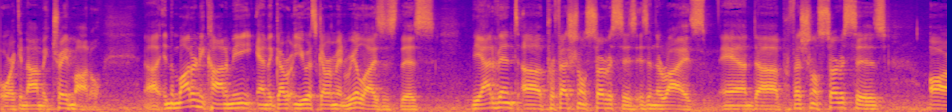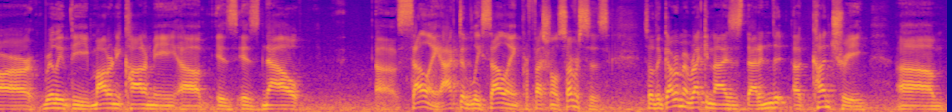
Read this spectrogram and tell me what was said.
or economic trade model. Uh, in the modern economy, and the gov- U.S. government realizes this, the advent of professional services is in the rise, and uh, professional services are really the modern economy uh, is is now uh, selling, actively selling professional services. So the government recognizes that in the, a country. Um,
